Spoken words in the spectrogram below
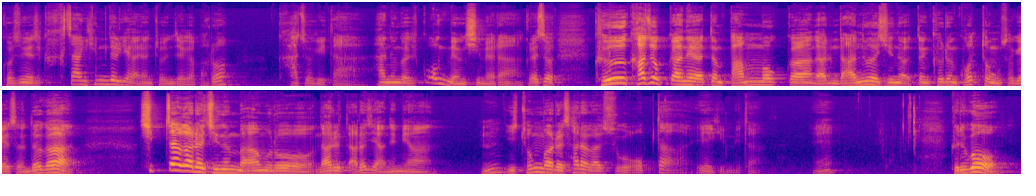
그 중에서 가장 힘들게 하는 존재가 바로 가족이다 하는 것을 꼭 명심해라. 그래서 그 가족 간의 어떤 반목과 나누어지는 어떤 그런 고통 속에서 너가 십자가를 지는 마음으로 나를 따르지 않으면 음? 이 종말을 살아갈 수가 없다 이 얘기입니다. 예? 그리고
